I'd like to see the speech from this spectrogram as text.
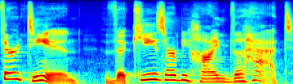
13. The keys are behind the hat.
